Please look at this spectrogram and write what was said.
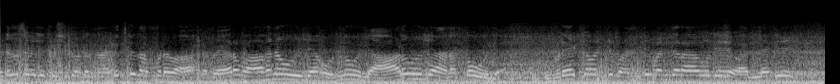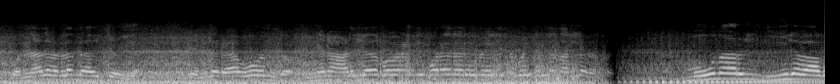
ഇടത് സൈഡിൽ കൃഷിത്തോട്ടം നടുക്ക് നമ്മുടെ വാഹനം. വേറെ വാഹനവും ഇല്ല ഒന്നുമില്ല അനക്കവും ഇല്ല ഇവിടെയൊക്കെ വെച്ച് വണ്ടി പഞ്ചറാവുകയോ അല്ലെങ്കിൽ ഒന്നാതെ വെള്ളം താഴ്ച വയ്യ എന്തരാവോ എന്തോ. ഇങ്ങനെ ആളില്ലാതെ പോകുകയാണെങ്കിൽ കുറേ നേരം വെയിലത്ത് പോയി കഴിഞ്ഞാൽ നല്ല രസം. മൂന്നാറിൽ നീലവാക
